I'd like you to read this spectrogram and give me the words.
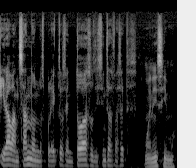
ir avanzando en los proyectos en todas sus distintas facetas. Buenísimo.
